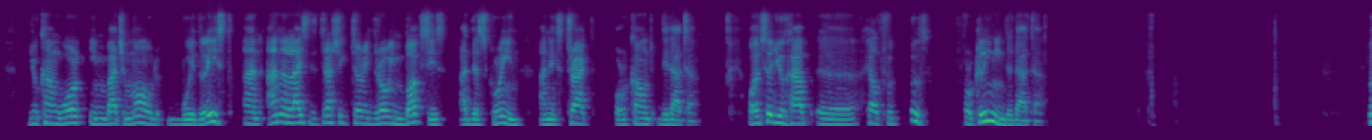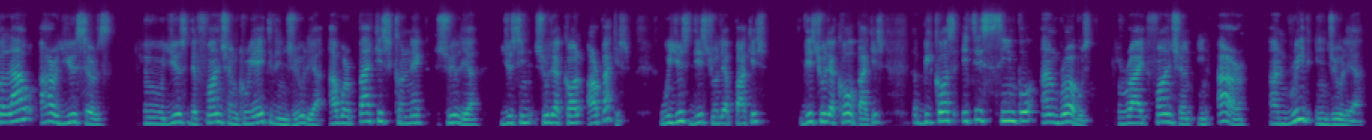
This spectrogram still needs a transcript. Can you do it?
You can work in batch mode with list and analyze the trajectory drawing boxes at the screen and extract or count the data. Also, you have uh, helpful tools for cleaning the data. To allow our users to use the function created in Julia, our package connect Julia using JuliaCall our package. We use this Julia package, this JuliaCall package, because it is simple and robust to write function in R and read in Julia.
